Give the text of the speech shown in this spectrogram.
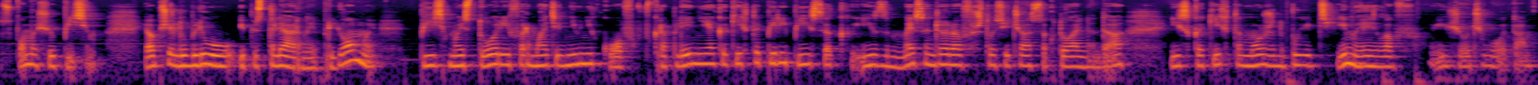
с помощью писем. Я вообще люблю эпистолярные приемы, письма, истории в формате дневников, вкрапление каких-то переписок из мессенджеров, что сейчас актуально, да, из каких-то, может быть, имейлов, еще чего-то.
